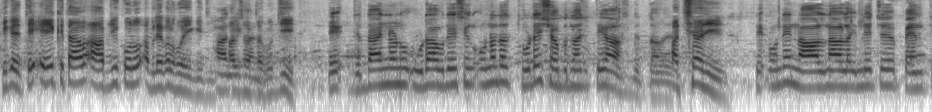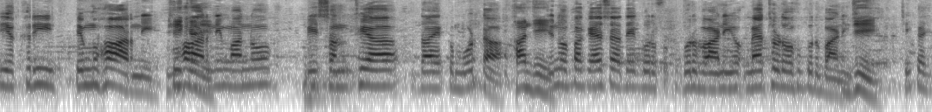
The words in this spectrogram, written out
ਠੀਕ ਹੈ ਜੀ, ਤੇ ਇਹ ਕਿਤਾਬ ਆਪ ਜੀ ਕੋਲ ਅਵੇਲੇਬਲ ਹੋਏਗੀ ਜੀ ਹਾਂਜੀ, ਆਪ ਸੰਤਾਂ ਕੋਲ ਜੀ। ਤੇ ਜਿੱਦਾਂ ਇਹਨਾਂ ਨੂੰ ਊੜਾ ਉਹਦੇ ਸਿੰਘ ਉਹਨਾਂ ਦਾ ਥੋੜੇ ਸ਼ਬਦਾਂ 'ਚ ਇਤਿਹਾਸ ਦਿੱਤਾ ਹੋਇਆ। ਅੱਛਾ ਜੀ। ਤੇ ਉਹਦੇ ਨਾਲ ਨਾਲ ਇਹਦੇ 'ਚ 35 ਅੱਖਰੀ ਤੇ ਮੁਹਾਰਨੀ। ਹੈ ਜੀ। ਮੁਹਾਰਨੀ ਮੰਨੋ ਵੀ ਸੰਥਿਆ ਦਾ ਇੱਕ ਮੋਢਾ ਹਾਂਜੀ। ਜਿਹਨੂੰ ਆਪਾਂ ਕਹਿ ਸਕਦੇ ਗੁਰ ਗੁਰਬਾਣੀ ਮੈਥਡ ਆਫ ਗੁਰਬਾਣੀ। ਜੀ। ਠੀਕ ਹੈ ਜੀ।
